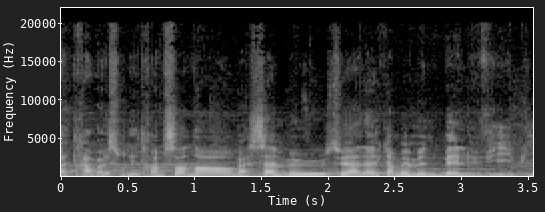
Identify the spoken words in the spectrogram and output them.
elle travaille sur des trames sonores, elle s'amuse, elle a quand même une belle vie, puis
